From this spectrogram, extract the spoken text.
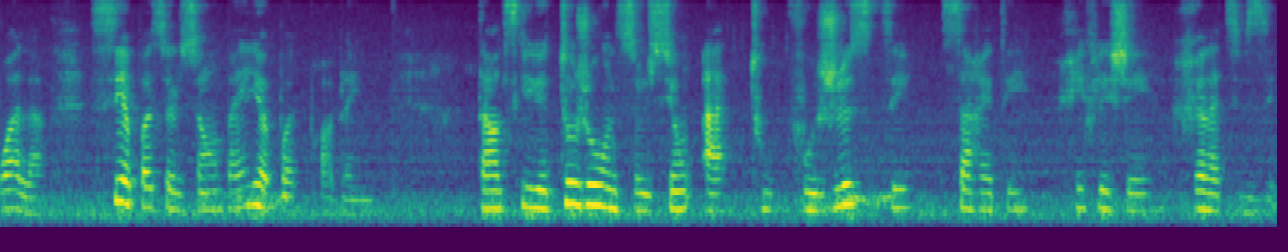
voilà. S'il n'y a pas de solution, ben il n'y a pas de problème. Tandis qu'il y a toujours une solution à tout. Il faut juste s'arrêter, réfléchir, relativiser.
